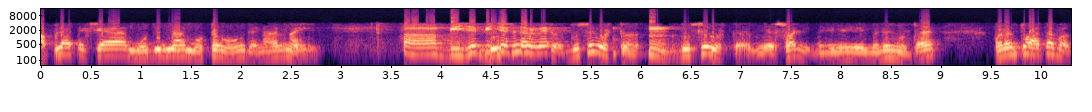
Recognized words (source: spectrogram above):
आपल्यापेक्षा मोदींना मोठं होऊ देणार नाही बीजेपीचे दुसरी सर्वे गोष्ट दुसरी गोष्ट. दुसरी गोष्ट सॉरी म्हणजे मी मध्येच बोलतोय परंतु आता बघ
